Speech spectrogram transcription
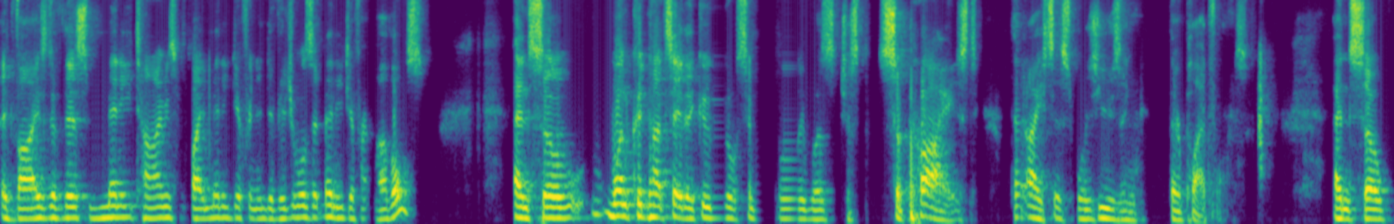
advised of this many times by many different individuals at many different levels. And so one could not say that Google simply was just surprised that ISIS was using their platforms. And so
